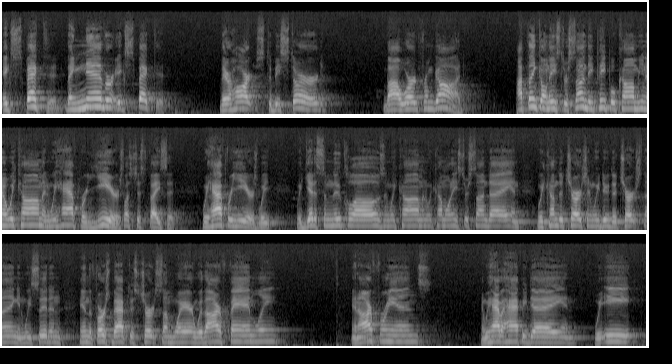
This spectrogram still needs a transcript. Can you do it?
expected, they never expected their hearts to be stirred by a word from God. I think on Easter Sunday, people come, you know, we come and we have for years, let's just face it, we have for years. We, we get us some new clothes and we come and we come on Easter Sunday and we come to church and we do the church thing and we sit in, in the First Baptist Church somewhere with our family and our friends and we have a happy day and we eat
